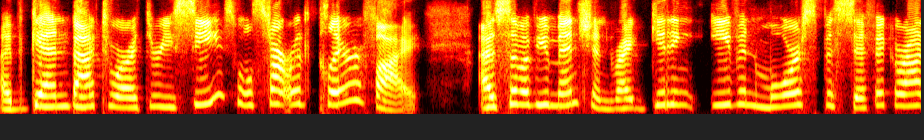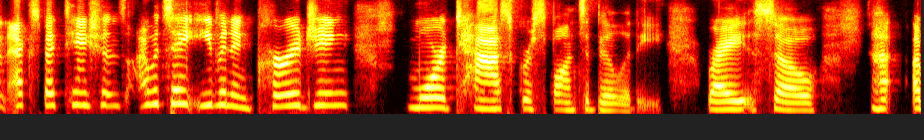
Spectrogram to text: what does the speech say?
Again, back to our three C's, we'll start with clarify as some of you mentioned, right, getting even more specific around expectations, I would say even encouraging more task responsibility, right? So uh,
